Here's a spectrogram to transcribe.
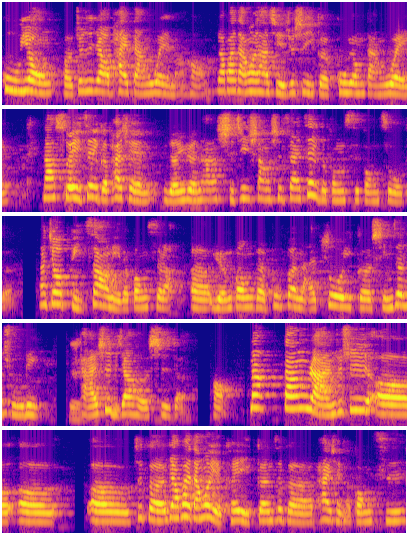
雇佣呃就是要派单位嘛，哈，要派单位它其实就是一个雇佣单位，那所以这个派遣人员他实际上是在这个公司工作的，那就比照你的公司了，呃，员工的部分来做一个行政处理，还是比较合适的。好，那当然就是呃呃呃这个要派单位也可以跟这个派遣的公司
